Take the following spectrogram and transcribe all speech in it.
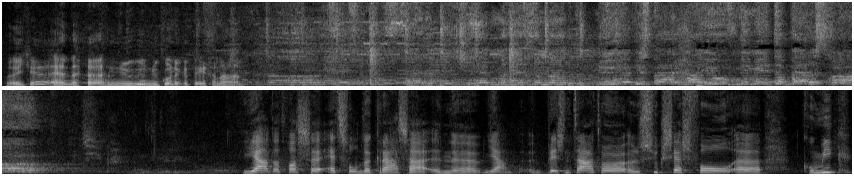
weet je. En uh, nu, nu kon ik er tegenaan. Ja, dat was uh, Edson de Grasa, een, uh, ja, een presentator, een succesvol uh, komiek.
